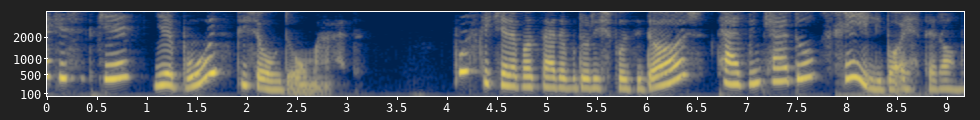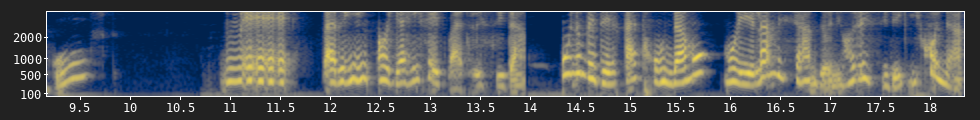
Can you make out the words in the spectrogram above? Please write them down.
نکشید که یه بز پیش اودو اومد. بز که کرواز زده بود و ریش بزی داشت تعظیم کرد و خیلی با احترام گفت برای این آگهی خدمت رسیدم. اونو به دقت خوندم و مایلم به شمدانی ها رسیدگی کنم.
